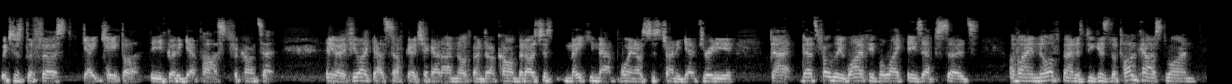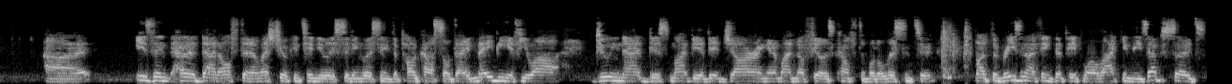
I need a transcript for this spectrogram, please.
which is the first gatekeeper that you've got to get past for content. Anyway, if you like that stuff, go check out imnorthbound.com. But I was just making that point. I was just trying to get through to you that that's probably why people like these episodes of I Am Northbound is because the podcast one uh, isn't heard that often unless you're continually sitting listening to podcasts all day. Maybe if you are doing that, this might be a bit jarring and it might not feel as comfortable to listen to. But the reason I think that people are liking these episodes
